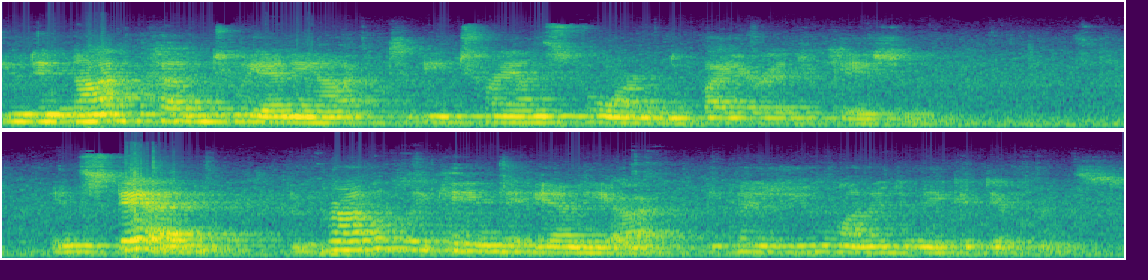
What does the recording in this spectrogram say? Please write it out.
you did not come to Antioch to be transformed by your education. Instead, you probably came to Antioch because you wanted to make a difference.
